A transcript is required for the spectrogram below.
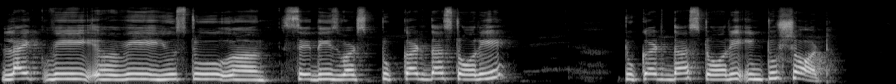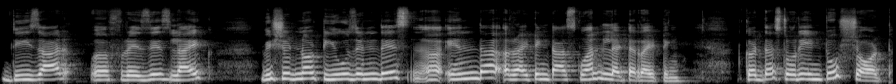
Like we uh, we used to uh, say these words to cut the story to cut the story into short. These are uh, phrases like we should not use in this uh, in the writing task one letter writing. Cut the story into short.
